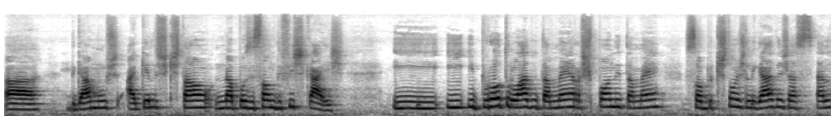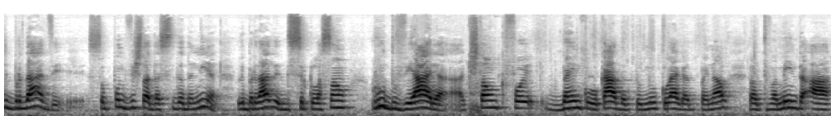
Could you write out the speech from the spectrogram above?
ah, digamos, aqueles que estão na posição de fiscais. E, e, e, por outro lado também responde também sobre questões ligadas à, à liberdade, sob o ponto de vista da cidadania, liberdade de circulação rodoviária, a questão que foi bem colocada pelo meu colega de painel relativamente à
